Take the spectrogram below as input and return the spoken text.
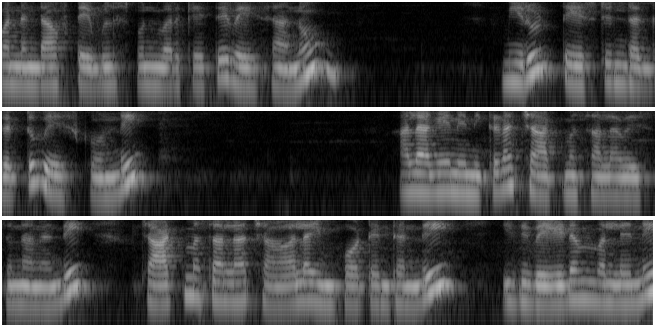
వన్ అండ్ హాఫ్ టేబుల్ స్పూన్ వరకు అయితే వేసాను. మీరు టేస్ట్ని తగ్గట్టు వేసుకోండి. అలాగే నేను ఇక్కడ చాట్ మసాలా వేస్తున్నానండి. చాట్ మసాలా చాలా ఇంపార్టెంట్ అండి. ఇది వేయడం వల్లనే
